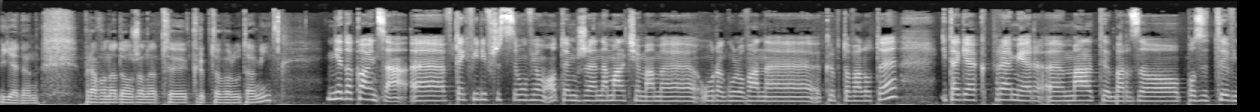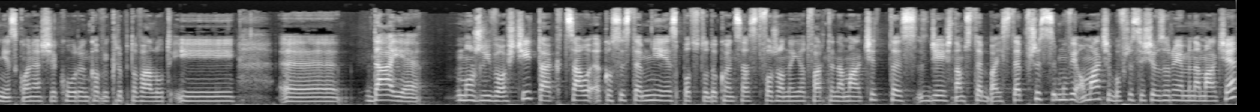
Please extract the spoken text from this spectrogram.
1. Prawo nadąża nad y, kryptowalutami? Nie do końca. E, W tej chwili wszyscy mówią o tym, że na Malcie mamy uregulowane kryptowaluty i tak jak premier e, Malty bardzo pozytywnie skłania się ku rynkowi kryptowalut i e, daje możliwości, tak cały ekosystem nie jest pod to do końca stworzony i otwarty na Malcie. To jest, dzieje się tam step by step. Wszyscy, mówię o Malcie, bo wszyscy się wzorujemy na Malcie.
